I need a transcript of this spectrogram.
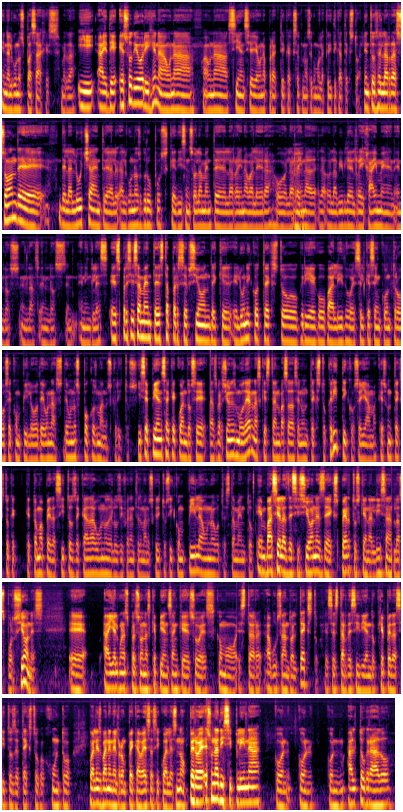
en algunos pasajes, ¿verdad? Y de, eso dio origen a una, a una ciencia y a una práctica que se conoce como la crítica textual. Entonces, la razón de, de la lucha entre algunos grupos que dicen solamente la Reina Valera o la mm. Reina o la Biblia del Rey Jaime en, los, en, las, en, los, en, inglés es precisamente esta percepción de que el único texto griego válido es el que se encontró, se compiló de, unas, de unos pocos manuscritos. Y se piensa que cuando se, las versiones modernas que están basadas en un texto crítico, se llama, que es un texto que, toma pedacitos de cada uno de los diferentes manuscritos y compila un Nuevo Testamento en base a las decisiones de expertos que analizan las porciones. Eh, hay algunas personas que piensan que eso es como estar abusando al texto, es estar decidiendo qué pedacitos de texto junto, cuáles van en el rompecabezas y cuáles no. Pero es una disciplina con, con, con alto grado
